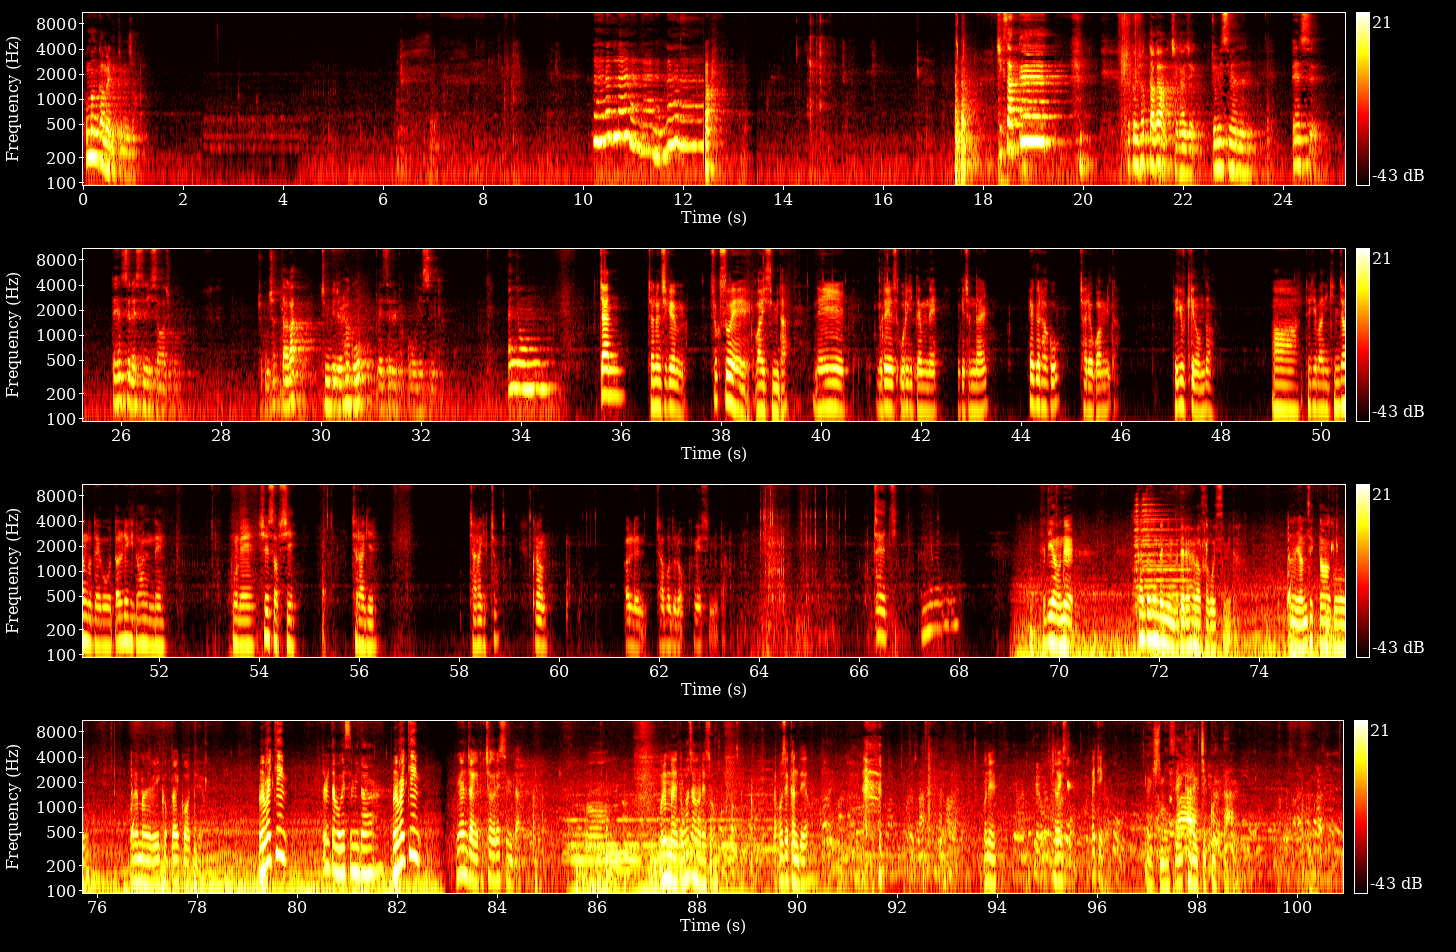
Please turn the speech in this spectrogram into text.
포만감을 느끼면서 아 식사 끝! 조금 쉬었다가 제가 이제 좀 있으면은 댄스 댄스 레슨이 있어가지고 조금 쉬었다가 준비를 하고 레슨을 받고 오겠습니다. 안녕. 짠! 저는 지금 숙소에 와 있습니다. 내일 무대에 오르기 때문에 이렇게 전날 팩을 하고 자려고 합니다. 되게 웃기게 나온다. 아, 되게 많이 긴장도 되고 떨리기도 하는데 오늘 실수 없이 잘하길 잘하겠죠? 그럼 얼른 자보도록 하겠습니다. 자야지. 안녕. 드디어 오늘 칸토 선배님 무대를 하러 가고 있습니다. 오늘 염색도 하고 오랜만에 메이크업도 할 것 같아요. 오늘 화이팅! 좀 이따 보겠습니다. 오늘 화이팅! 공연장에 도착을 했습니다. 어, 오랜만에 또 화장을 해서 어색한데요. 오늘 잘하겠습니다. 화이팅! 열심히 셀카를 찍고 있다.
